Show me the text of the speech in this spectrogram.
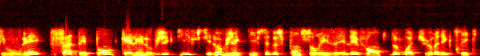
si vous voulez, ça dépend quel est l'objectif. Si l'objectif c'est de sponsoriser les ventes de voitures électriques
